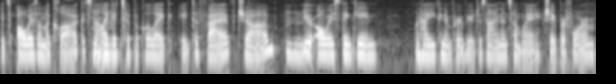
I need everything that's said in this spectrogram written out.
it's always on the clock. It's not like a typical like eight to five job. Mhm. You're always thinking on how you can improve your design in some way, shape, or form.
